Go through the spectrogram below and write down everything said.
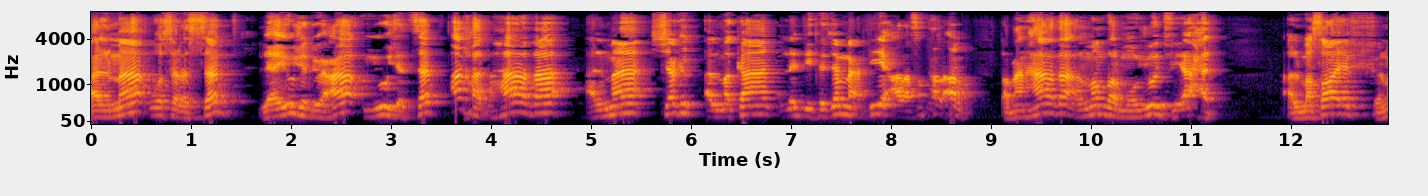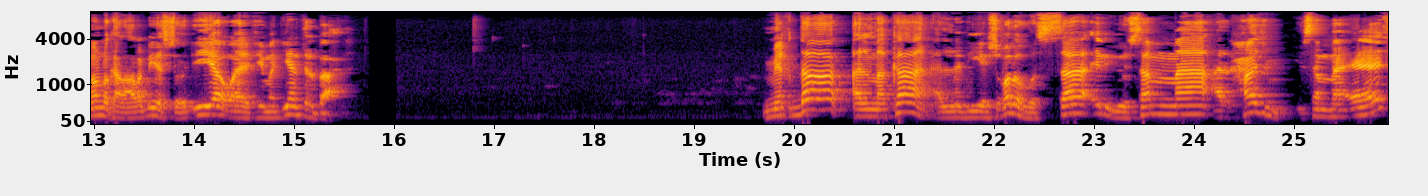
الماء وصل السد لا يوجد وعاء يوجد سد. أخذ هذا الماء شكل المكان الذي تجمع فيه على سطح الأرض. طبعا هذا المنظر موجود في أحد المصايف في المملكة العربية السعودية وهي في مدينة الباحة. مقدار المكان الذي يشغله السائل يسمى الحجم. يسمى إيش؟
